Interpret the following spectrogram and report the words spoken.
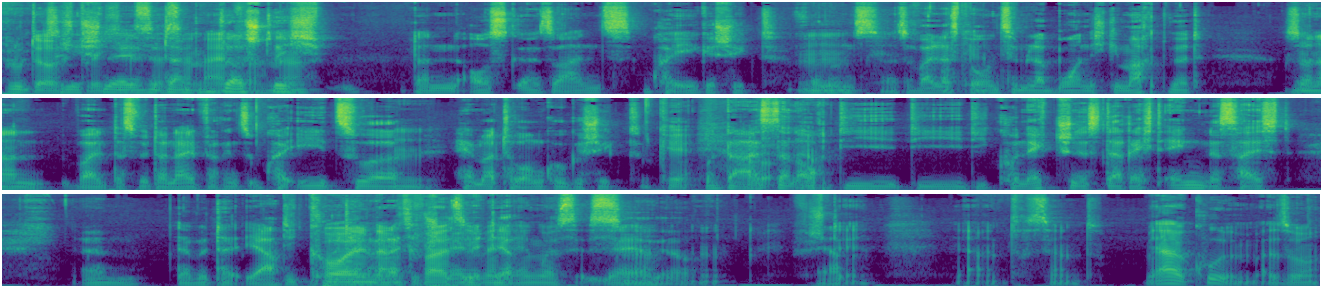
Blutausstrich. Ziemlich schnell wird dann Blutausstrich einfach, ne? dann aus, also ans UKE geschickt von mhm. uns. Also weil das okay. bei uns im Labor nicht gemacht wird sondern weil das wird dann einfach ins UKE zur mhm. Hämato-Onko geschickt. Okay. Und da Aber, ist dann ja. auch die, die, die Connection ist da recht eng, das heißt, ähm, da wird halt, ja. Die callen dann quasi, wenn der, irgendwas ist. Ja, ja, genau. Verstehe. Ja. ja, interessant. Ja, cool. Also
